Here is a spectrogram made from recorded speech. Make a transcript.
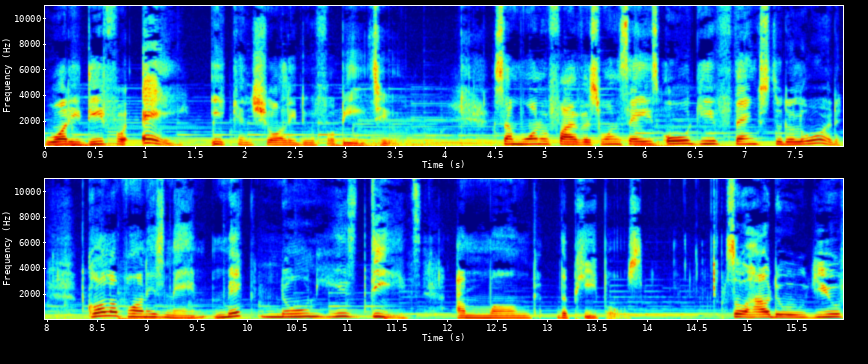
what He did for A, He can surely do for B too. Psalm 105, verse 1 says, Oh, give thanks to the Lord, call upon his name, make known his deeds among the peoples. So, how do you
